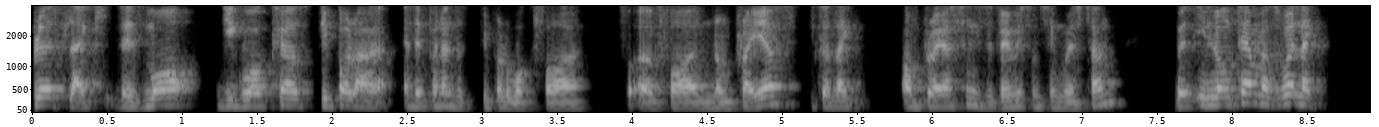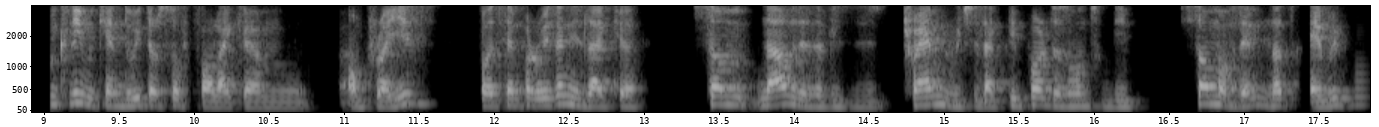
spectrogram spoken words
Plus like there's more gig workers, people are independent as people work for for, uh, for non-employers because like employer thing is very something Western. But in long term as well, like quickly we can do it also for like um, employees. For a simple reason is like uh, some now there's a this trend which is like people doesn't want to be some of them, not everyone,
